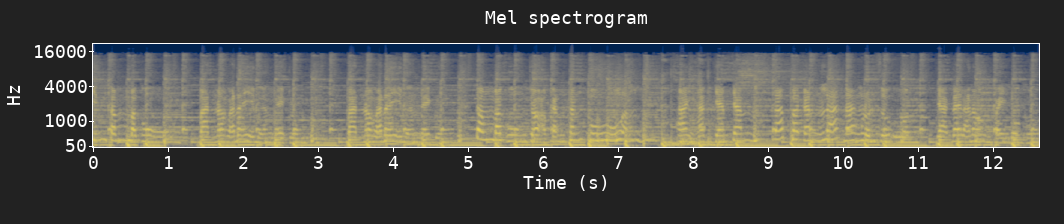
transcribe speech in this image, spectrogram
กินตำบักหู บ้านนองว่าในเมืองในกรุงบ้านนองว่าในเมืองในกรุงตำบักหูชอบกันทั้งปวงไอ้หักแก้มจันรับประกันรักนางหล่นสวง อยากได้ละน้องไปเดินควง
